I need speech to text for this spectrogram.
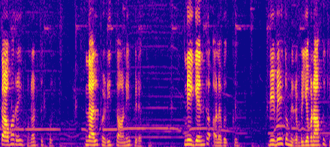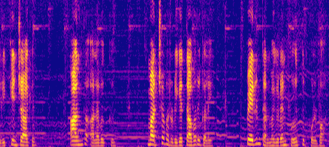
தவறை உணர்த்துக்கொள் நல்வழி தானே பிறக்கும். நீ எந்த அளவுக்கு விவேகம் நிரம்பியவனாக இருக்கின்றாயோ அந்த அளவுக்கு மற்றவருடைய தவறுகளை பெருந்தன்மையுடன் பொறுத்துக் கொள்வார்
